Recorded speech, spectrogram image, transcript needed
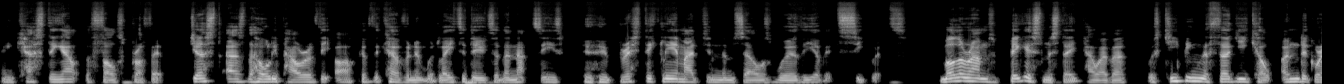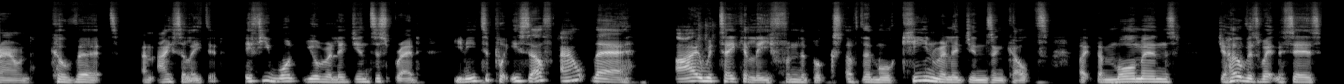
and casting out the false prophet, just as the holy power of the Ark of the Covenant would later do to the Nazis who hubristically imagined themselves worthy of its secrets. Mola Ram's biggest mistake, however, was keeping the Thuggee cult underground, covert, and isolated. If you want your religion to spread, you need to put yourself out there. I would take a leaf from the books of the more keen religions and cults, like the Mormons, Jehovah's Witnesses,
